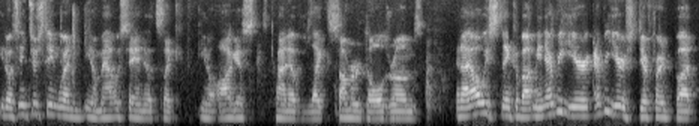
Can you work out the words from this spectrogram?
you know, it's interesting when you know Matt was saying it's like you know August kind of like summer doldrums, and I always think about. I mean, every year, every year is different, but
